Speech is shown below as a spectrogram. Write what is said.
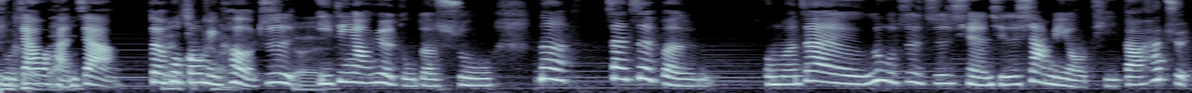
暑假或寒假。对，或公民课就是一定要阅读的书。那在这本我们在录制之前，其实下面有提到，他觉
